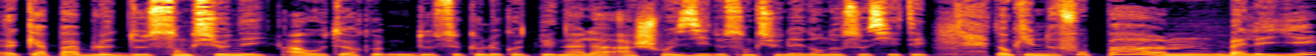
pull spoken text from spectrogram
euh, capable de sanctionner à hauteur de ce que le code pénal a, choisi de sanctionner dans nos sociétés. Donc il ne faut pas euh, balayer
